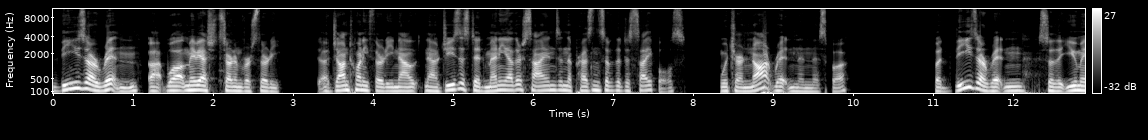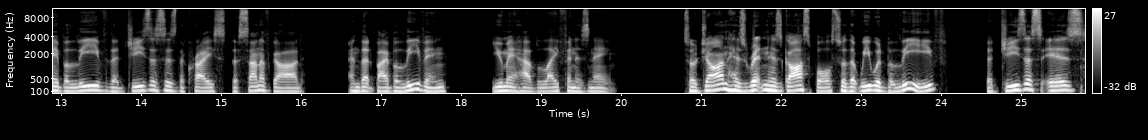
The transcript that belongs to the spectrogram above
these are written uh, well maybe I should start in verse 30 uh, John 20 30 now now Jesus did many other signs in the presence of the disciples which are not written in this book but these are written so that you may believe that Jesus is the Christ, the Son of God, and that by believing you may have life in his name. So John has written his gospel so that we would believe that Jesus is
